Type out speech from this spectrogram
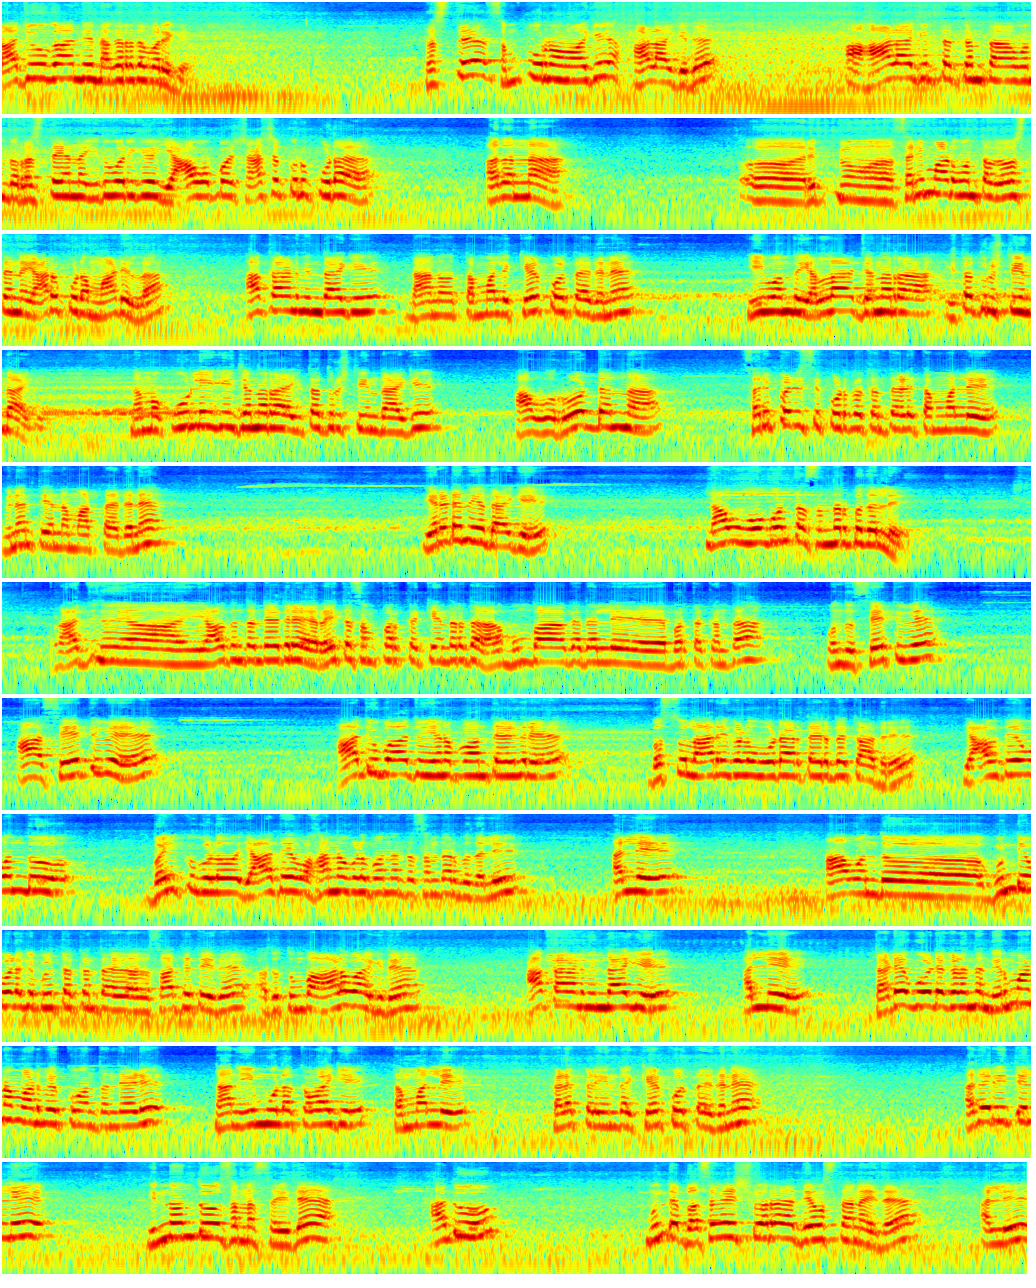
ರಾಜೀವ್ ಗಾಂಧಿ ನಗರದವರೆಗೆ ರಸ್ತೆ ಸಂಪೂರ್ಣವಾಗಿ ಹಾಳಾಗಿದೆ. ಆ ಹಾಳಾಗಿರ್ತಕ್ಕಂಥ ಒಂದು ರಸ್ತೆಯನ್ನು ಇದುವರೆಗೆ ಯಾವೊಬ್ಬ ಶಾಸಕರು ಕೂಡ ಅದನ್ನು ರಿಪ್ ಸರಿ ಮಾಡುವಂಥ ವ್ಯವಸ್ಥೆಯನ್ನು ಯಾರೂ ಕೂಡ ಮಾಡಿಲ್ಲ. ಆ ಕಾರಣದಿಂದಾಗಿ ನಾನು ತಮ್ಮಲ್ಲಿ ಕೇಳ್ಕೊಳ್ತಾ ಇದ್ದೇನೆ, ಈ ಒಂದು ಎಲ್ಲ ಜನರ ಹಿತದೃಷ್ಟಿಯಿಂದಾಗಿ, ನಮ್ಮ ಕೂಡ್ಲಿಗಿ ಜನರ ಹಿತದೃಷ್ಟಿಯಿಂದಾಗಿ ಆ ರೋಡನ್ನು ಸರಿಪಡಿಸಿ ಕೊಡಬೇಕಂತೇಳಿ ತಮ್ಮಲ್ಲಿ ವಿನಂತಿಯನ್ನು ಮಾಡ್ತಾ ಇದ್ದೇನೆ. ಎರಡನೆಯದಾಗಿ, ನಾವು ಹೋಗುವಂಥ ಸಂದರ್ಭದಲ್ಲಿ ರಾಜ ಯಾವುದಂತ ಹೇಳಿದ್ರೆ ರೈತ ಸಂಪರ್ಕ ಕೇಂದ್ರದ ಮುಂಭಾಗದಲ್ಲಿ ಬರ್ತಕ್ಕಂಥ ಒಂದು ಸೇತುವೆ. ಆ ಸೇತುವೆ ಆಜುಬಾಜು ಏನಪ್ಪ ಅಂತ ಹೇಳಿದ್ರೆ ಬಸ್ಸು ಲಾರಿಗಳು ಓಡಾಡ್ತಾ ಇರಬೇಕಾದ್ರೆ ಯಾವುದೇ ಒಂದು ಬೈಕುಗಳು, ಯಾವುದೇ ವಾಹನಗಳು ಬಂದಂಥ ಸಂದರ್ಭದಲ್ಲಿ ಅಲ್ಲಿ ಆ ಒಂದು ಗುಂಡಿ ಒಳಗೆ ಬೀಳ್ತಕ್ಕಂಥ ಸಾಧ್ಯತೆ ಇದೆ. ಅದು ತುಂಬ ಆಳವಾಗಿದೆ. ಆ ಕಾರಣದಿಂದಾಗಿ ಅಲ್ಲಿ ತಡೆಗೋಡೆಗಳನ್ನು ನಿರ್ಮಾಣ ಮಾಡಬೇಕು ಅಂತಂದೇಳಿ ನಾನು ಈ ಮೂಲಕವಾಗಿ ತಮ್ಮಲ್ಲಿ ಕಳಕಳಿಯಿಂದ ಕೇಳ್ಕೊಳ್ತಾ ಇದ್ದೇನೆ. ಅದೇ ರೀತಿಯಲ್ಲಿ ಇನ್ನೊಂದು ಸಮಸ್ಯೆ ಇದೆ. ಅದು ಮುಂದೆ ಬಸವೇಶ್ವರ ದೇವಸ್ಥಾನ ಇದೆ. ಅಲ್ಲಿ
